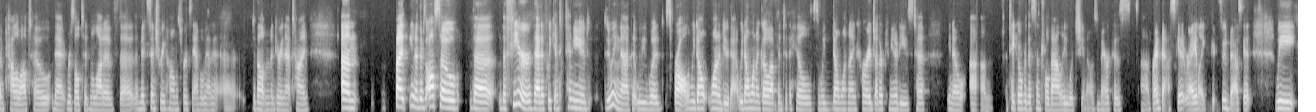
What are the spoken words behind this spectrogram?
in Palo Alto that resulted in a lot of the, the mid-century homes, for example. We had a, a development during that time. Um, but you know, there's also the the fear that if we continued doing that that we would sprawl and we don't want to do that. We don't want to go up into the hills and we don't want to encourage other communities to you know um, take over the central valley which you know is america's uh, breadbasket right? Like food basket. We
